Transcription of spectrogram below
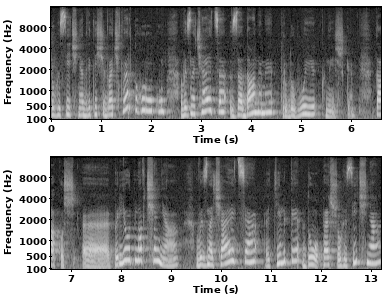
1 січня 2024 року визначається за даними трудової книжки. Також е, період навчання визначається тільки до 1 січня е, два- 2020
